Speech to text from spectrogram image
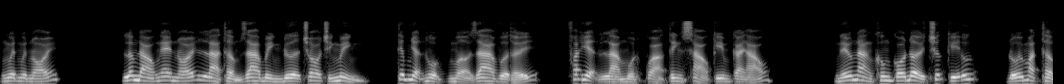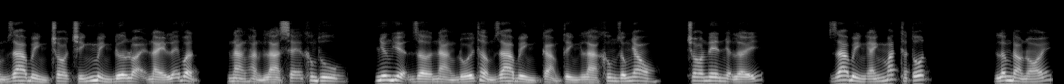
Nguyệt Nguyệt nói, Lâm Đào nghe nói là thẩm gia bình đưa cho chính mình, tiếp nhận hộp mở ra vừa thấy, phát hiện là một quả tinh xảo kim cài áo. Nếu nàng không có đời trước ký ức, đối mặt thẩm gia bình cho chính mình đưa loại này lễ vật, nàng hẳn là sẽ không thu, nhưng hiện giờ nàng đối thẩm gia bình cảm tình là không giống nhau, cho nên nhận lấy. Gia bình ánh mắt thật tốt. Lâm Đào nói,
